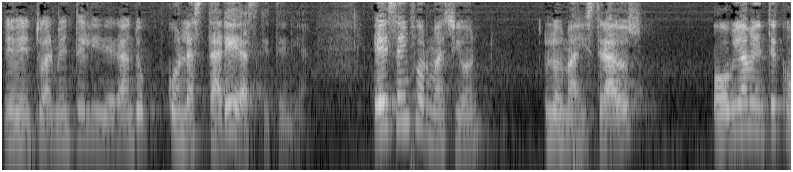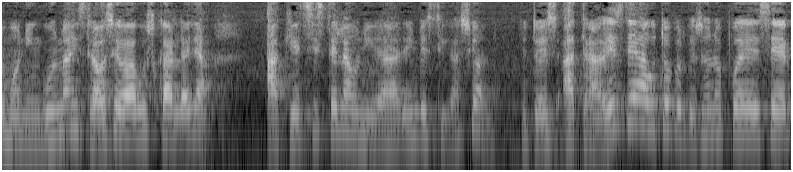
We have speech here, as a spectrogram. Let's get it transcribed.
eventualmente liderando, con las tareas que tenían. Esa información, los magistrados, obviamente como ningún magistrado se va a buscarla ya, aquí existe la unidad de investigación. Entonces, a través de auto, porque eso no puede ser,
